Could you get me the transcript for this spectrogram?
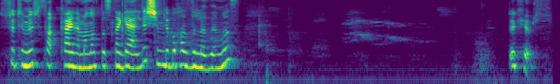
Sütümüz kaynama noktasına geldi. Şimdi bu hazırladığımız döküyoruz.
